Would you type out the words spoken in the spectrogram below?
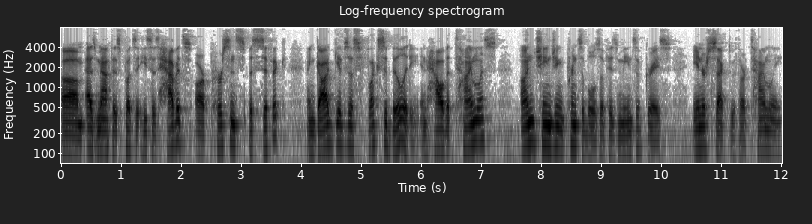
Um, as Mathis puts it, he says, habits are person specific, and God gives us flexibility in how the timeless, unchanging principles of his means of grace intersect with our timely,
